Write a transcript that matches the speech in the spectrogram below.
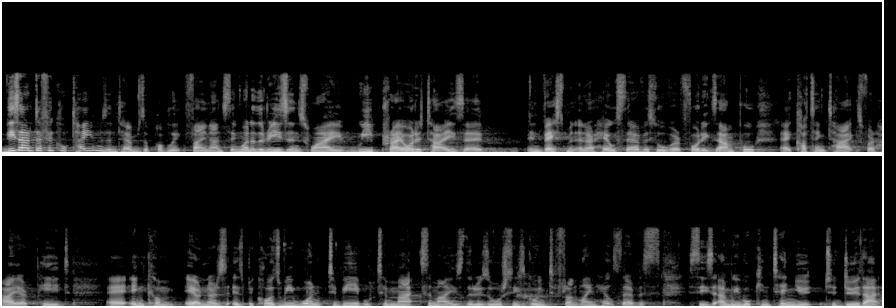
these are difficult times in terms of public financing. One of the reasons why we prioritise uh, investment in our health service over, for example, uh, cutting tax for higher paid uh, income earners is because we want to be able to maximise the resources going to frontline health services and we will continue to do that.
